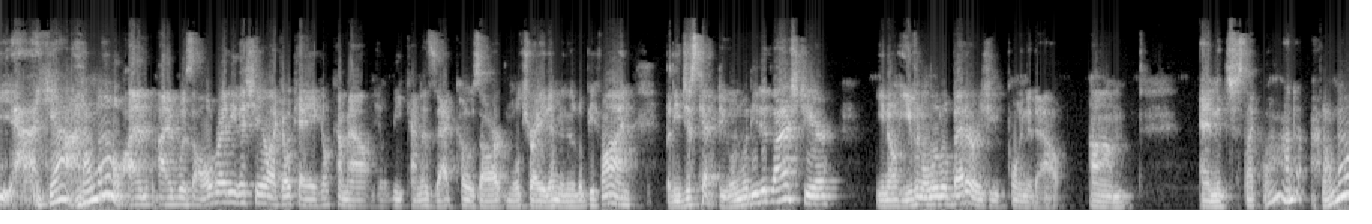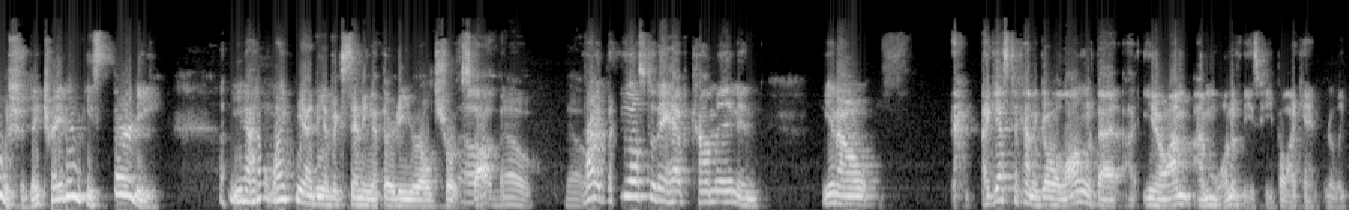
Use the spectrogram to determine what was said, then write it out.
yeah, yeah, I don't know. I, I was already this year like, okay, he'll come out and he'll be kind of Zach Cozart and we'll trade him and it'll be fine. But he just kept doing what he did last year, you know, even a little better, as you pointed out. Um, and it's just like, well, I don't, I don't, know. Should they trade him? He's 30. You know, I don't like the idea of extending a 30 year old shortstop. Oh, no, no. Right, but who else do they have coming? And, you know, I guess to kind of go along with that, you know, I'm, I'm one of these people. I can't really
